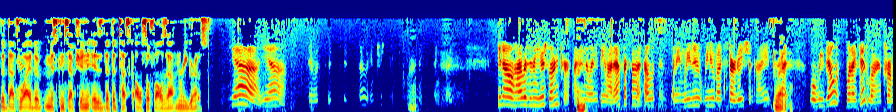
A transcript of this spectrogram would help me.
that that's why the misconception is that the tusk also falls out and regrows. Yeah, yeah. It was. It's, it's so interesting. learning things. I- You know, I was in a year's learning curve. I didn't know anything about Africa, elephants. I mean, we knew we knew about starvation, right? Right. But what we don't, what I did learn from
